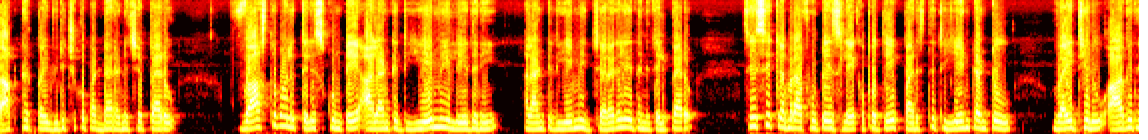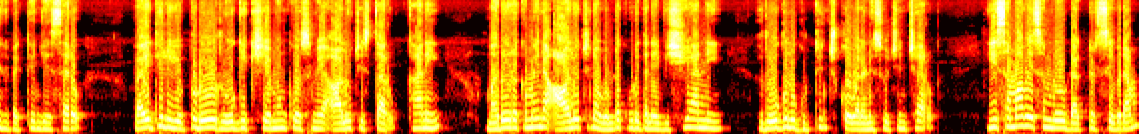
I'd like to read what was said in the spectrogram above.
డాక్టర్పై విరుచుకుపడ్డారని చెప్పారు. వాస్తవాలు తెలుసుకుంటే అలాంటిది ఏమీ లేదని అలాంటిది ఏమీ జరగలేదని తెలిపారు. సీసీ కెమెరా ఫుటేజ్ లేకపోతే పరిస్థితి ఏంటంటూ వైద్యులు ఆవేదన వ్యక్తం చేశారు. వైద్యులు ఎప్పుడూ రోగి క్షేమం కోసమే ఆలోచిస్తారు. కానీ మరో రకమైన ఆలోచన ఉండకూడదనే విషయాన్ని రోగులు గుర్తుంచుకోవాలని సూచించారు. ఈ సమావేశంలో డాక్టర్ శివరాం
